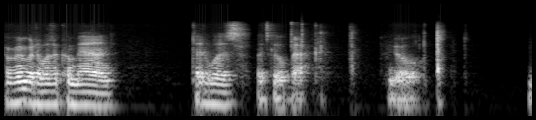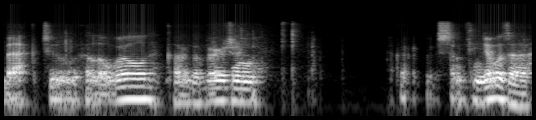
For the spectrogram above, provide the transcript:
I remember there was a command that was, let's go back, go back to hello world, cargo version, cargo something. There was a,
